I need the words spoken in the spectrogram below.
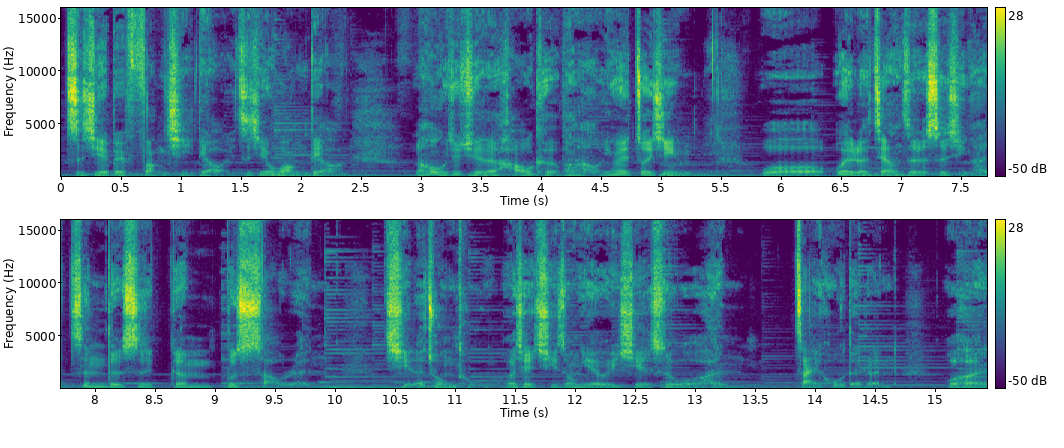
直接被放弃掉，诶，直接忘掉。然后我就觉得好可怕哦，因为最近我为了这样子的事情，还真的是跟不少人起了冲突，而且其中也有一些是我很在乎的人，我很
